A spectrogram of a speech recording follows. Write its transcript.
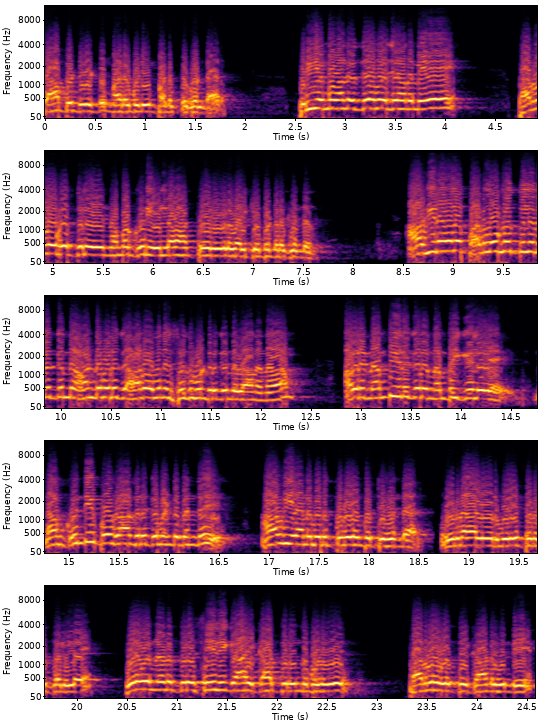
சாப்பிட்டு விட்டு மறுபடியும் படுத்துக் கொண்டார். பிரியமான தேவஜானமே பரலோகத்திலே நமக்குரிய எல்லா தேர்வுகளும் வைக்கப்பட்டிருக்கின்றது. ஆகினால பரலோகத்தில் இருக்கின்ற ஆண்டவருக்கு ஆராதனை செய்து கொண்டிருக்கின்றதான நாம் அவரை நம்பி இருக்கிற நம்பிக்கையிலே நாம் குந்தி போகாதிருக்க வேண்டும் என்று ஆவியானவர் துருவம் பெற்றுகின்றார். ஒரு நாள் ஒரு வெளிப்படுத்தலிலே தேவனிடத்தில் செய்திக்காக காத்திருந்த பொழுது பரலோகத்தை காணுகின்றேன்.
